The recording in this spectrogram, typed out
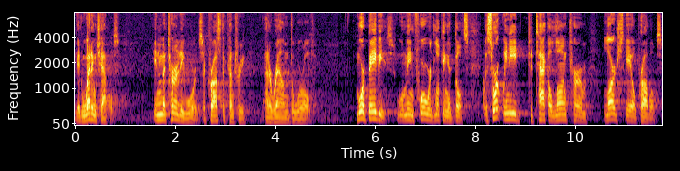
in wedding chapels, in maternity wards across the country and around the world. More babies will mean forward looking adults, the sort we need to tackle long term large scale problems.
